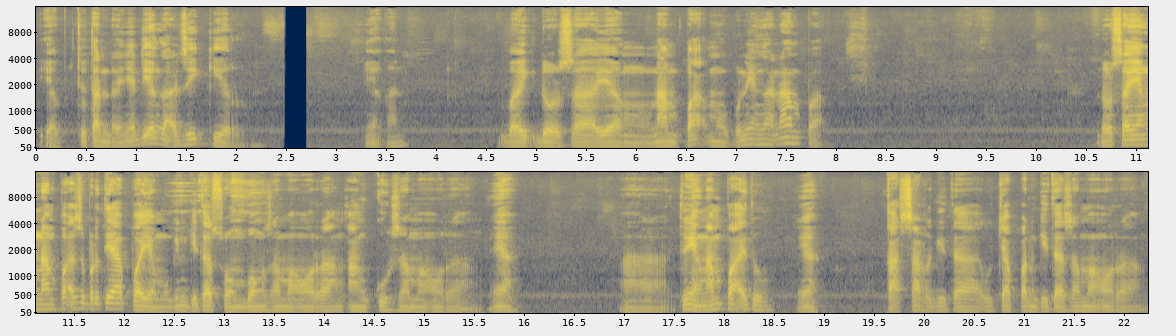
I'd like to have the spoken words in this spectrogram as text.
ya itu tandanya dia nggak zikir, ya kan? Baik dosa yang nampak maupun yang nggak nampak. Dosa yang nampak seperti apa ya? Mungkin kita sombong sama orang, angkuh sama orang, ya. Nah, itu yang nampak itu, ya. Kasar kita, ucapan kita sama orang.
